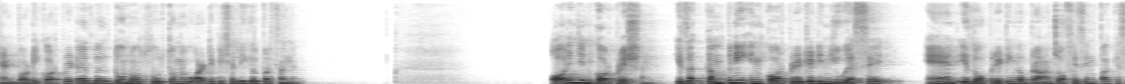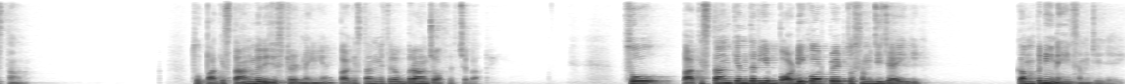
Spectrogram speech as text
and body corporate as well दोनों सूरतों में वो आर्टिफिशियल लीगल पर्सन है। Orange incorporation is a company incorporated in USA and is operating a branch office in Pakistan तो पाकिस्तान में रजिस्टर्ड नहीं है पाकिस्तान में सिर्फ़ ब्रांच ऑफ़िस चला रही सो so, पाकिस्तान के अंदर ये बॉडी कॉरपोरेट तो समझी जाएगी कंपनी नहीं समझी जाएगी।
